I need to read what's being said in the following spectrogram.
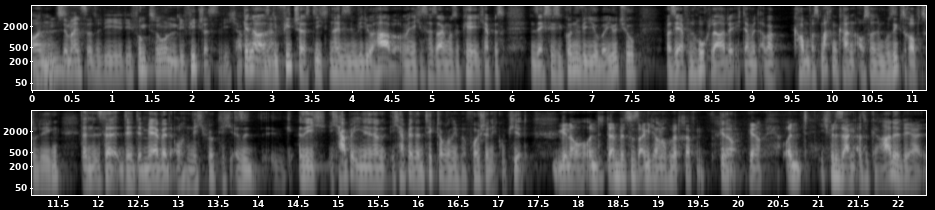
Und du meinst also die, die Funktionen, die Features, die ich habe. Genau, also ja. die Features, die ich dann halt in diesem Video habe. Und wenn ich jetzt halt sagen muss, okay, ich habe jetzt ein 60-Sekunden-Video bei YouTube, was ich einfach nur hochlade, ich damit aber kaum was machen kann, außer eine Musik draufzulegen, dann ist der, der, der Mehrwert auch nicht wirklich, also, also ich, ich habe ihn ja dann, ich habe ja dann TikTok noch nicht mal vollständig kopiert. Genau, und dann willst du es eigentlich auch noch übertreffen. Genau. Genau. Und ich würde sagen, also gerade der,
